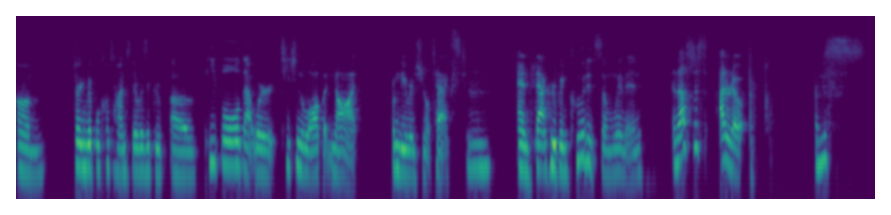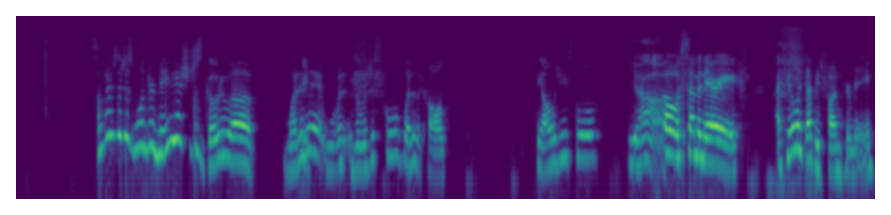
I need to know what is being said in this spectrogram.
um during biblical times there was a group of people that were teaching the law but not from the original text. Mm, and that group included some women. And that's just i don't know. I'm just sometimes i just wonder maybe i should just go to a what is it? What religious school? What is it called? Theology school? Yeah, oh seminary. I feel like that'd be fun for me.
